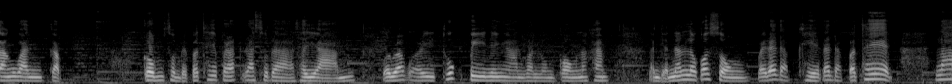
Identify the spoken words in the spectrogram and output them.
รางวัลกับกรมสมเด็จพระเทพรัตนราชสุดาสยามบรมราชวรีทุกปีในงานวันลงกองนะคะ หลังจากนั้นเราก็ส่งไประดับเขตระดับประเทศล่า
